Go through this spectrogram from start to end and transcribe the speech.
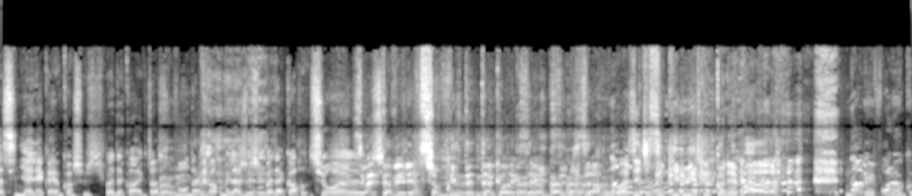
à signaler quand même quand je suis pas d'accord avec toi. Bah oui, bah. d'accord, mais là je suis pas d'accord sur. euh, C'est vrai que t'avais l'air surprise d'être d'accord avec Saïd, c'est bizarre. Ouais, j'ai dit, c'est qui lui? Je le connais pas. Non, mais pour le coup,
